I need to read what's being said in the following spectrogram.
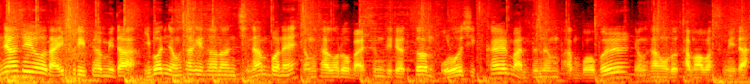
안녕하세요. 나이프 리뷰입니다. 이번 영상에서는 지난번에 영상으로 말씀드렸던 오로시 칼 만드는 방법을 영상으로 담아봤습니다.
